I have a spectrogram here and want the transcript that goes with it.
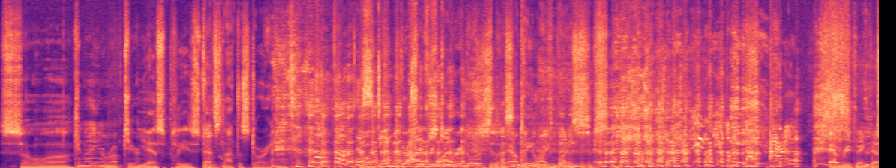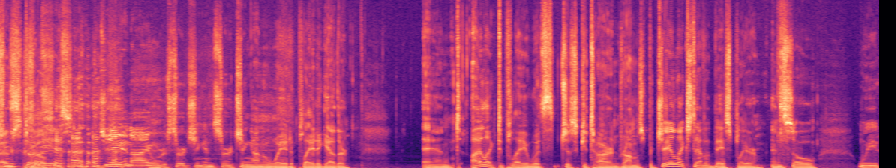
so uh, Can I interrupt here? yes, please. do. That's not the story. That's Dean Magraw, The everyone. story goes something like this. Everything True does. story is Jay and I were searching and searching on a way to play together. And I like to play with just guitar and drums, but Jay likes to have a bass player. And so we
